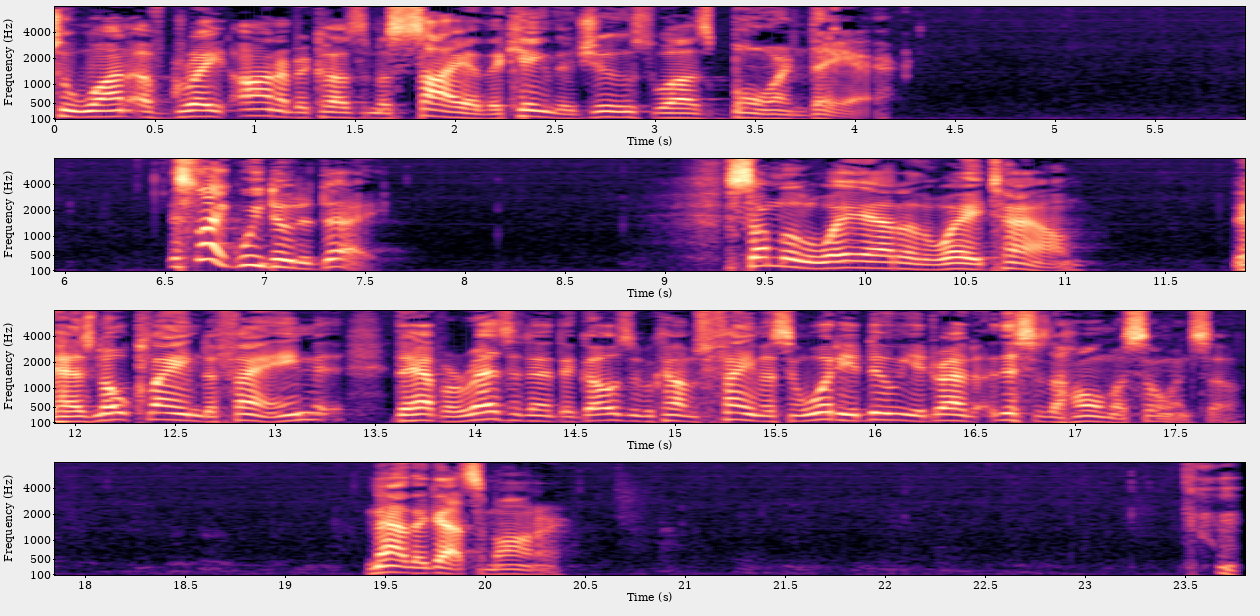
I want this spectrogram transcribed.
to one of great honor because the Messiah, the King of the Jews, was born there. It's like we do today. Some little way out of the way town that has no claim to fame. They have a resident that goes and becomes famous. And what do you do when you drive? This is the home of so and so. Now they got some honor.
